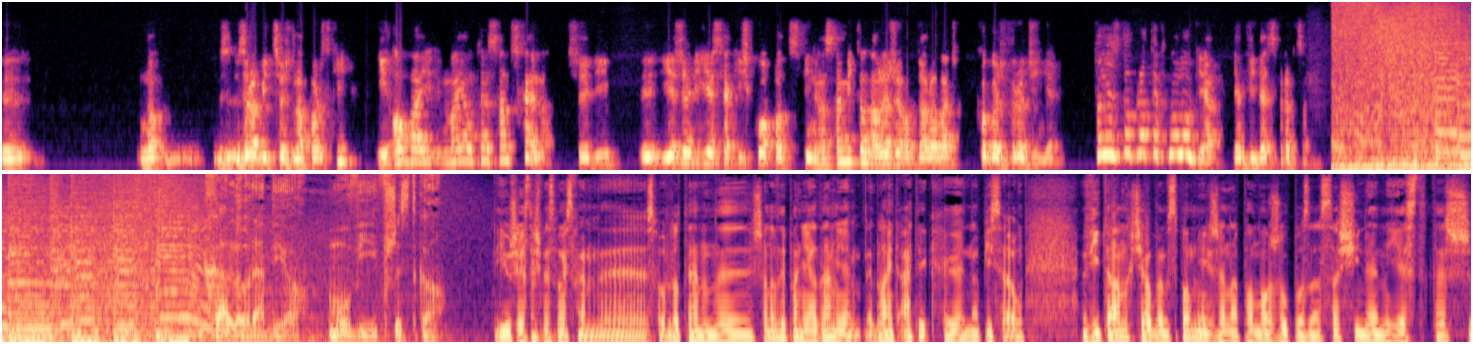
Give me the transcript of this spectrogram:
y, no, zrobić coś dla Polski i obaj mają ten sam schemat, czyli jeżeli jest jakiś kłopot z finansami, to należy obdarować kogoś w rodzinie. To jest dobra technologia, jak widać sprawdzona. Halo Radio. Mówi wszystko. Już jesteśmy z Państwem e, z powrotem. E, szanowny Panie Adamie, Blind Attic e, napisał Witam, chciałbym wspomnieć, że na Pomorzu poza Sasinem jest też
